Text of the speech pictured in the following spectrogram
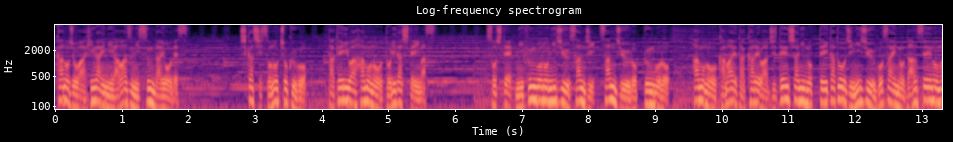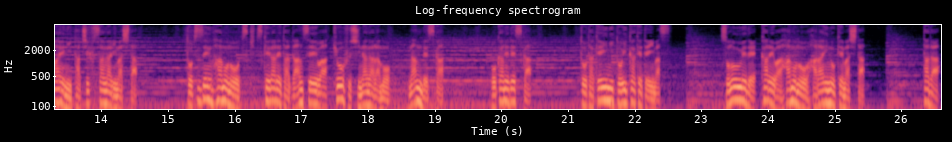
彼女は被害に遭わずに済んだようです。しかしその直後、武井は刃物を取り出しています。そして2分後の23時36分頃、刃物を構えた彼は自転車に乗っていた当時25歳の男性の前に立ちふさがりました。突然刃物を突きつけられた男性は恐怖しながらも、何ですか？お金ですか？と武井に問いかけています。その上で彼は刃物を払いのけました。ただ、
